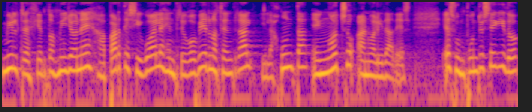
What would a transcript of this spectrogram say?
1.300 millones a partes iguales entre Gobierno Central y la Junta en ocho anualidades. Es un punto y seguido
